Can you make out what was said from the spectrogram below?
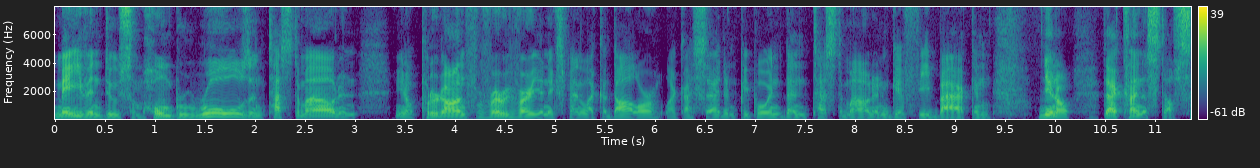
may even do some homebrew rules and test them out and you know put it on for very very inexpensive like a dollar like i said and people and then test them out and give feedback and you know that kind of stuff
